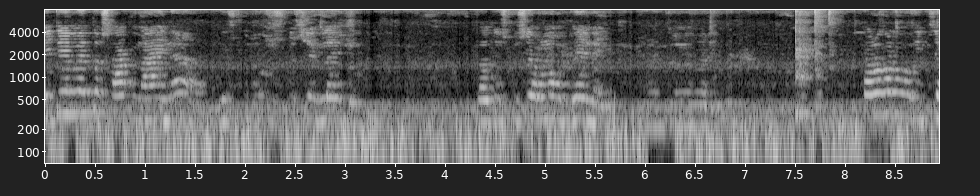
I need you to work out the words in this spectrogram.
এই টাইমে তো শাক নাই না এগুলাই তো তা এখনও উঠে নেই। বাড়িতে করো করো। ইচ্ছে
